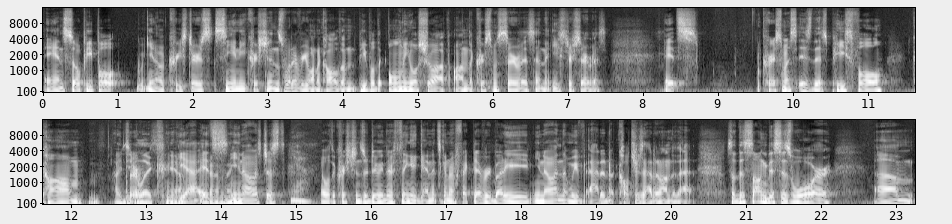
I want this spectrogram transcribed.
And so people, you know, Creasters, C&E Christians, whatever you want to call them, people that only will show up on the Christmas service and the Easter service. It's Christmas is this peaceful, calm, Idyllic, service. yeah, yeah. kind of It's you know, it's just Yeah. oh, the Christians are doing their thing again. It's going to affect everybody, you know. And then we've added cultures added onto that. So this song, "This Is War," um,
